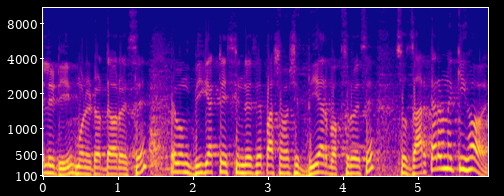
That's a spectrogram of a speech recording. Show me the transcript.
এলইডি মনিটর দেওয়া রয়েছে এবং বিগ একটা স্ক্রিন রয়েছে, পাশাপাশি বিয়ার বক্স রয়েছে। সো যার কারণে কি হয়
